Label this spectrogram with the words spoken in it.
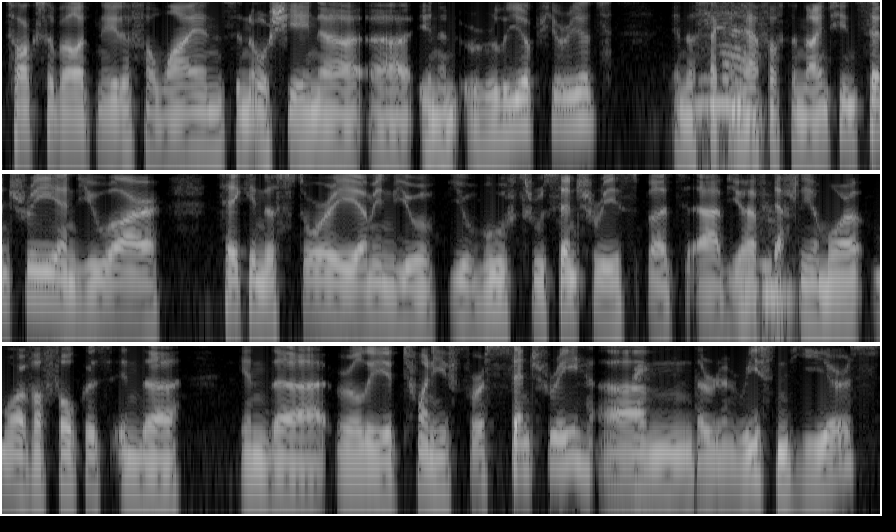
talks about Native Hawaiians in Oceania uh, in an earlier period in the second yeah. half of the 19th century and you are taking the story i mean you you moved through centuries but uh, you have mm-hmm. definitely a more more of a focus in the in the early 21st century, um, right. the recent years.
